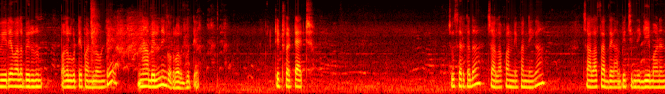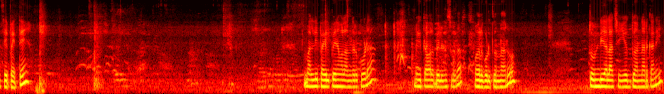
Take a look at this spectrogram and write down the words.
వేరే వాళ్ళ బెలూన్ పగలగొట్టే పనిలో ఉంటే నా బెలూన్ ఇంకొకరు వాళ్ళకి కొట్టారు. టిట్ ఫర్ ట్యాట్ చూసారు కదా? చాలా ఫన్నీ ఫన్నీగా. చాలా సరదాగా అనిపించింది గేమ్ ఆడేసేపు అయితే. మళ్ళీ పగిలిపోయిన వాళ్ళందరూ కూడా మిగతా వాళ్ళ బెలూన్స్ కూడా పగలగొడుతున్నారు తొండి అలా చేయొద్దు అన్నారు కానీ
